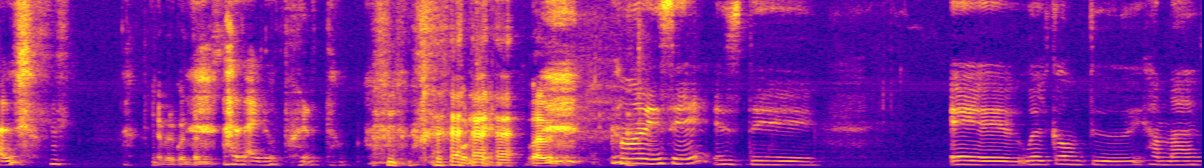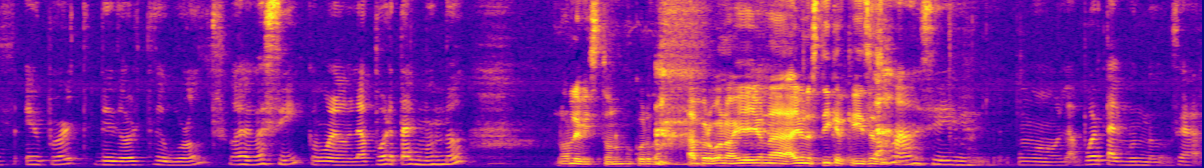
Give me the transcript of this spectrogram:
al, A ver, cuéntanos. al aeropuerto. ¿Por qué? A ver. ¿Cómo dice? Este. eh, welcome to Hamad Airport, the door to the world, o algo así, como la puerta al mundo. No lo he visto, no me acuerdo. Ah, pero bueno, ahí hay, una, hay un sticker que dice eso. Ajá, sí, como la puerta al mundo, o sea,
